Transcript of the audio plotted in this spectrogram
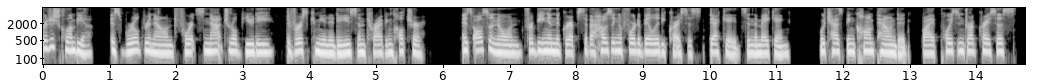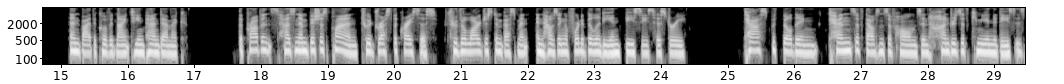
British Columbia is world renowned for its natural beauty, diverse communities, and thriving culture. It's also known for being in the grips of a housing affordability crisis decades in the making, which has been compounded by a poison drug crisis and by the COVID 19 pandemic. The province has an ambitious plan to address the crisis through the largest investment in housing affordability in BC's history. Tasked with building tens of thousands of homes in hundreds of communities is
